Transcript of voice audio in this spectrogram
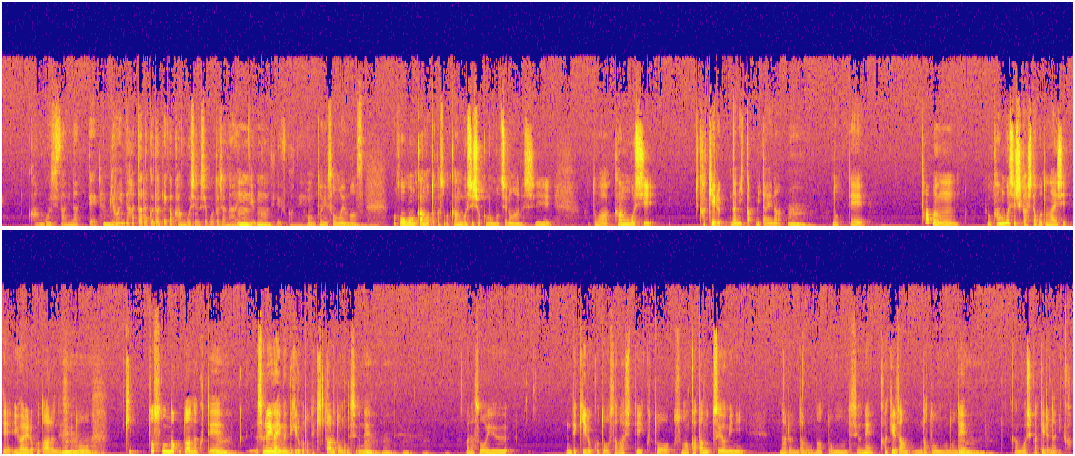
看護師さんになって、うん。病院で働くだけが看護師の仕事じゃないっていう感じですかね。本当にそう思います。訪問看護とかその看護師職ももちろんあるしあとは看護師かける何かみたいなうん。のって多分その看護師しかしたことないしって言われることあるんですけど、うん。きっとそんなことはなくて、うん。それ以外にもできることってきっとあると思うんですよね。うんうんだからそういうできることを探していくとその方の強みになるんだろうなと思うんですよね。掛け算だと思うので、うん。看護師かける何か。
